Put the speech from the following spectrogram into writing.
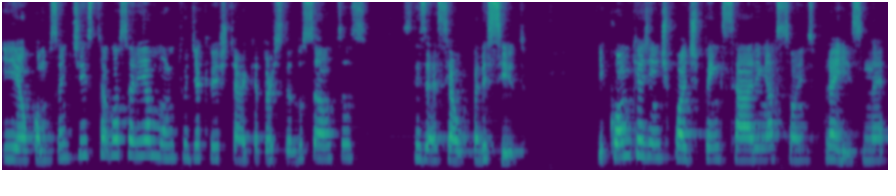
e eu, como Santista, gostaria muito de acreditar que a torcida do Santos fizesse algo parecido. E como que a gente pode pensar em ações para isso, né?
